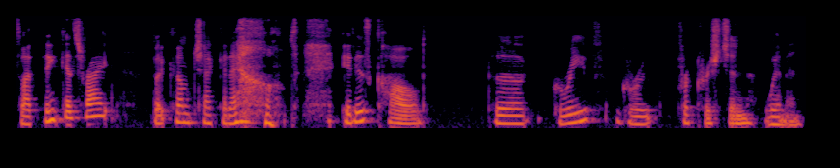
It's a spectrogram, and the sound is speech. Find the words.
so I think it's right, but come check it out. It is called the Grief Group for Christian Women.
